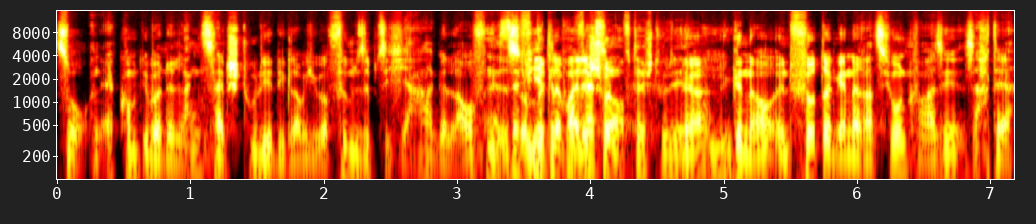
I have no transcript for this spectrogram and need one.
So, und er kommt über eine Langzeitstudie, die, glaube ich, über 75 Jahre gelaufen ist, ist und mittlerweile Professor schon auf der Studie. Ja, mhm. genau, in vierter Generation quasi, sagt er,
